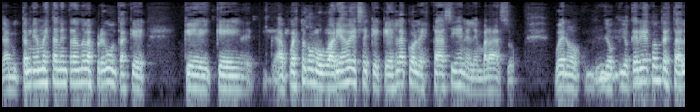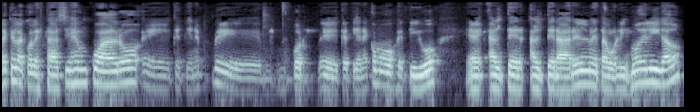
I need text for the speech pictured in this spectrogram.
a mí también me están entrando las preguntas que, que, que ha puesto como varias veces que, que, es la colestasis en el embarazo. Bueno, yo, yo, quería contestarle que la colestasis es un cuadro eh, que, tiene, eh, por, eh, que tiene como objetivo alter, alterar el metabolismo del hígado.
